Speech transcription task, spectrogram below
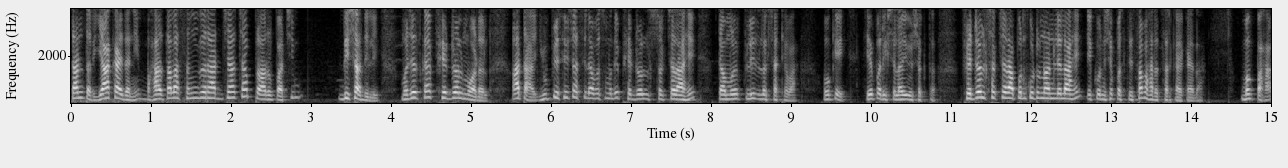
त्यानंतर या कायद्याने भारताला संघराज्याच्या प्रारूपाची दिशा दिली. म्हणजेच काय? Federal model. आता यू पी एस सीच्या सिलेबसमध्ये फेडरल स्ट्रक्चर आहे. त्यामुळे प्लीज लक्षात ठेवा. ओके हे परीक्षेला येऊ शकतं. फेडरल स्ट्रक्चर आपण कुठून आणलेलं आहे? एकोणीसशे पस्तीसचा भारत सरकार कायदा. मग पहा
